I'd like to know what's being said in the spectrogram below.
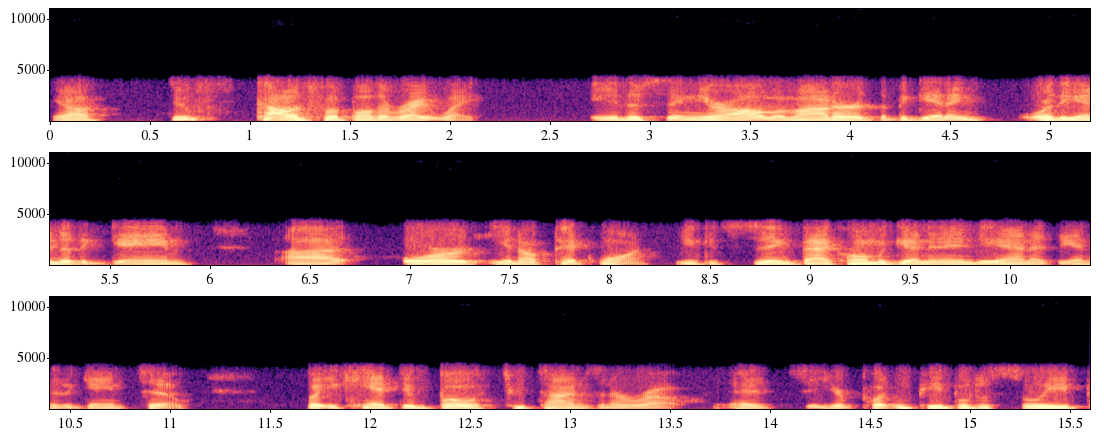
you know, do college football the right way either sing your alma mater at the beginning or the end of the game, uh, or you know pick one. You could sing "Back Home Again" in Indiana at the end of the game too, but you can't do both two times in a row. It's you're putting people to sleep.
